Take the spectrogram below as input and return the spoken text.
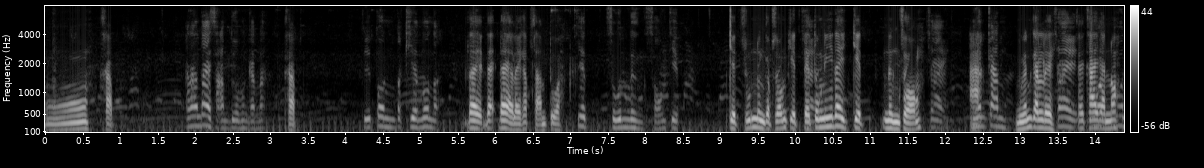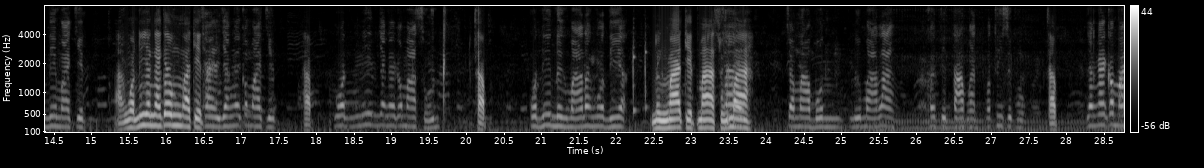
อ๋อครับอันนั้นได้สามตัวเหมือนกันนะครับ ที่ต้นตะเคียนนู่นอะได้ได้ได้อะไรครับสามตัว70127 701กับ27แต่ใช่ตรงนี้ได้712ใช่อะเหมือนกัน เหมือนกันเลย ใช่คล้ายๆกันเนาะงวดนี้มาเจ็ดอะงวดนี้ยังไงก็ต้องมา7ใช่ ยังไงก็มาเจ็ดครับงวดนี้ยังไงก็มาศูนย์ครับงวดนี้หนึ่งมานะงวดนี้อะ1มา7มา0มา จะมาบนหรือมาล่างค่อยติดตามกันวันที่สิบหกครับ ยังไงก็มา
